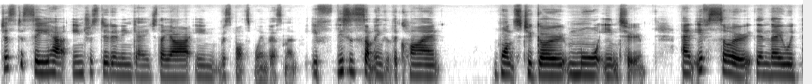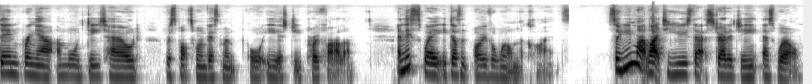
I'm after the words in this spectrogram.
just to see how interested and engaged they are in responsible investment. If this is something that the client wants to go more into. And if so, then they would then bring out a more detailed responsible investment or ESG profiler. And this way it doesn't overwhelm the clients. So you might like to use that strategy as well,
